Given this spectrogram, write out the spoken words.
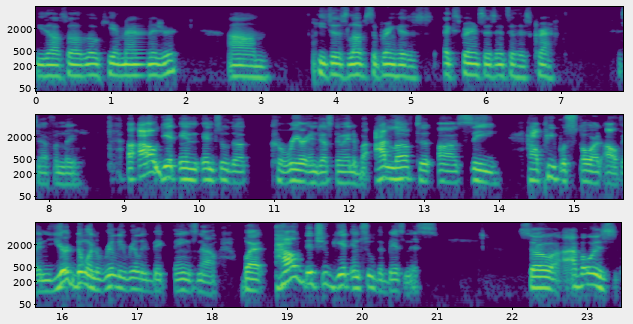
He's also a low key manager. Um, he just loves to bring his experiences into his craft. Definitely. Uh, I'll get in into the career in just a minute, but I love to uh, see how people start off. And you're doing really, really big things now. But how did you get into the business? So I've always,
